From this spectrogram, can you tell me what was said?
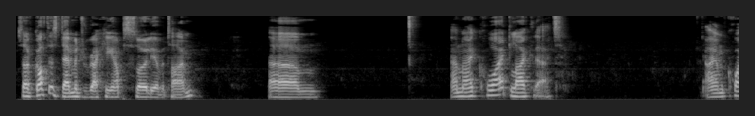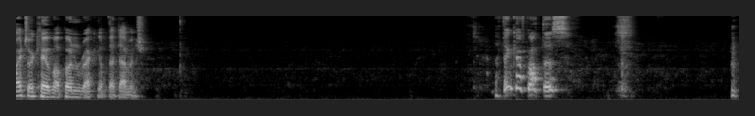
So I've got this damage racking up slowly over time. Um, and I quite like that. I am quite okay with my opponent racking up that damage. I think I've got this.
